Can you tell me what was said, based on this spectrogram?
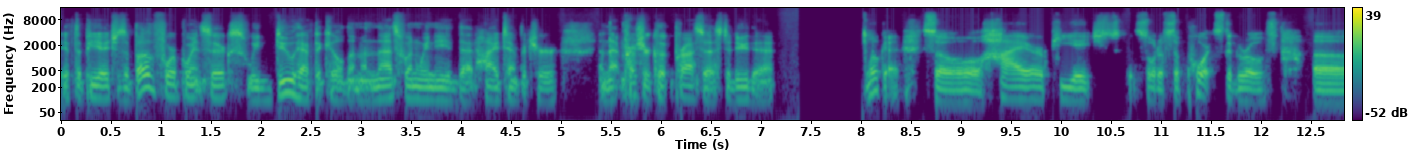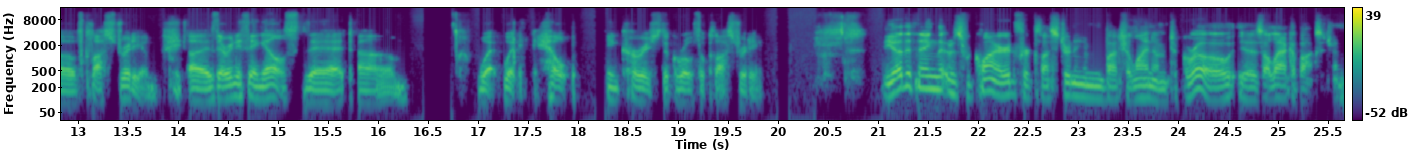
If the pH is above 4.6, we do have to kill them. And that's when we need that high temperature and that pressure cook process to do that. Okay, so higher pH sort of supports the growth of Clostridium. Uh, is there anything else that um, what would help encourage the growth of Clostridium? The other thing that was required for Clostridium botulinum to grow is a lack of oxygen.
